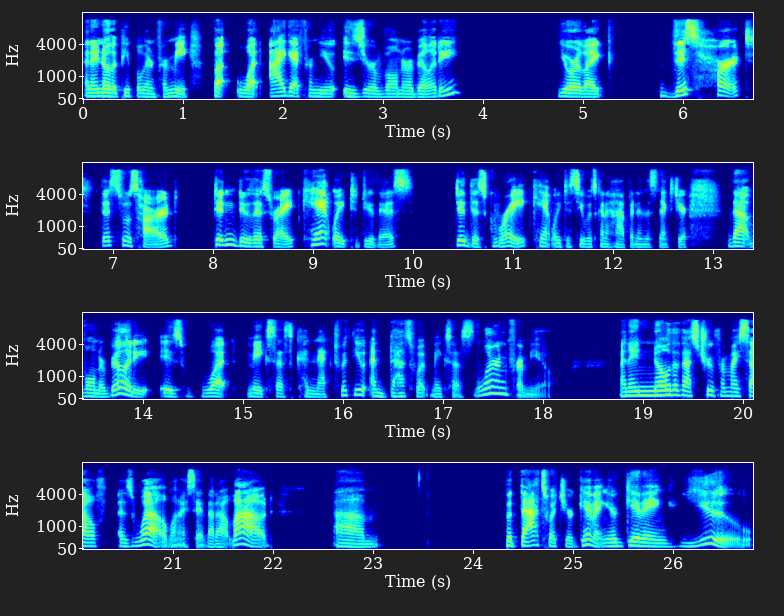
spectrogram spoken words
And I know that people learn from me. But what I get from you is your vulnerability. You're like, this hurt. This was hard. Didn't do this right. Can't wait to do this. Did this great. Can't wait to see what's going to happen in this next year. That vulnerability is what makes us connect with you. And that's what makes us learn from you. And I know that that's true for myself as well when I say that out loud. Um, but that's what you're giving. You're giving you.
